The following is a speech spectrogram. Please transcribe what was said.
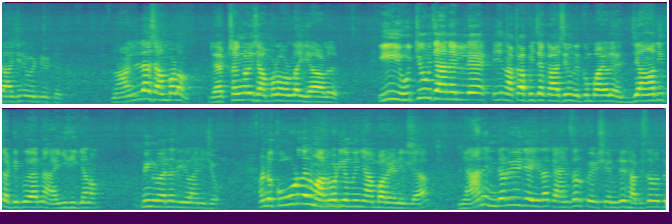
കാശിന് വേണ്ടിയിട്ട്. നല്ല ശമ്പളം ലക്ഷങ്ങൾ ശമ്പളമുള്ള ഇയാൾ ഈ യൂട്യൂബ് ചാനലിലെ ഈ നക്കാപ്പിച്ച കാശിന് നിൽക്കുമ്പോൾ അയാൾ ജാതി തട്ടിപ്പുകാരനായിരിക്കണം. നിങ്ങൾ തന്നെ തീരുമാനിച്ചോ. അതുകൊണ്ട് കൂടുതൽ മറുപടിയൊന്നും ഞാൻ പറയണില്ല. ഞാൻ ഇന്റർവ്യൂ ചെയ്ത ക്യാൻസർ പേഷ്യന്റ് ഹബിസബത്ത്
